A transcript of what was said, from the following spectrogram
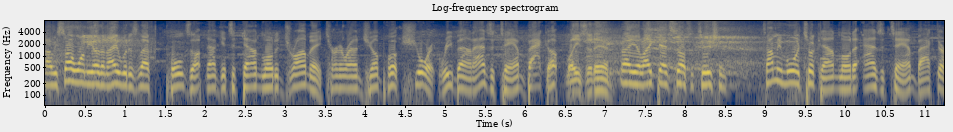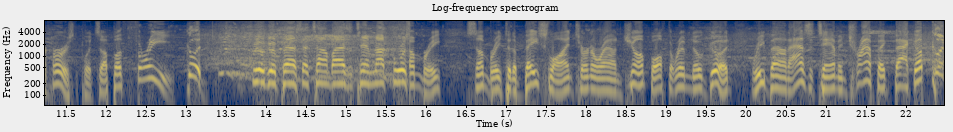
Uh, we saw one the other night with his left. Pulls up, now gets it down low to Drame. Turnaround jump hook, short. Rebound, Azotam, back up, lays it in. Well, you like that substitution. Tommy Moore took Down low to Azotam, back to Hearst. Puts up a three. Good. real good pass that time by Azotam, not forced. Sumbry. Sumbry to the baseline. Turnaround jump off the rim, no good. Rebound Azotam in traffic. Back up. Good.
